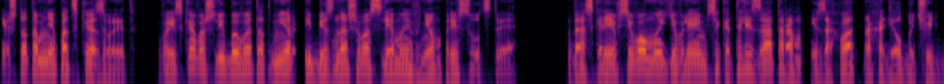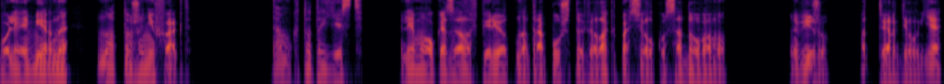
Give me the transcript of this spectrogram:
И что-то мне подсказывает, войска вошли бы в этот мир и без нашего с Лемой в нем присутствия. Да, скорее всего, мы являемся катализатором, и захват проходил бы чуть более мирно, но тоже не факт. «Там кто-то есть», — Лема указала вперед на тропу, что вела к поселку Садовому. «Вижу», — подтвердил я,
